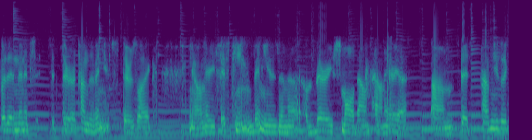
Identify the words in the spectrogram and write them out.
but then, then it's it, there are tons of venues. There's like you know maybe 15 venues in a, a very small downtown area um, that have music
